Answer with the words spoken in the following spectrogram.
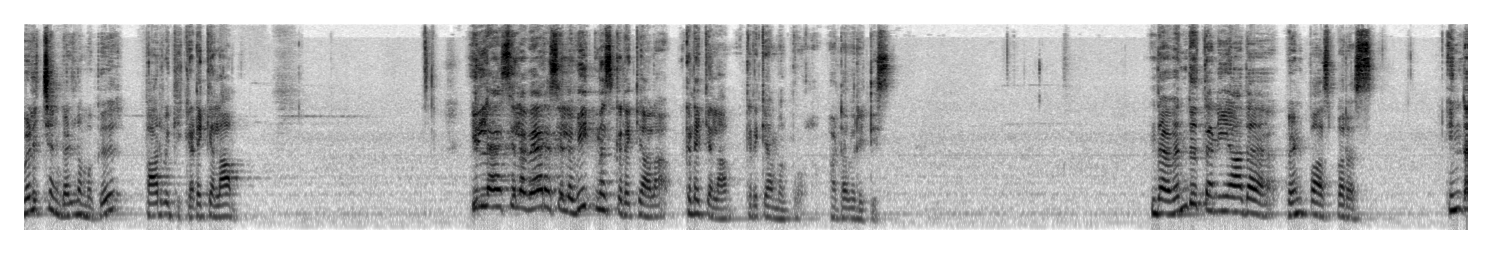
வெளிச்சங்கள் நமக்கு பார்வைக்கு கிடைக்கலாம். இல்லை சில வேறு சில வீக்னஸ் கிடைக்கலாம் கிடைக்கலாம் கிடைக்காமல் போகலாம். வாட் எவர் இட் இஸ் இந்த வெந்து தனியாத பெண் பாஸ்பரஸ் இந்த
